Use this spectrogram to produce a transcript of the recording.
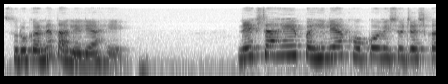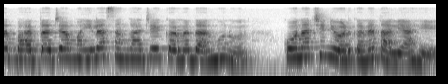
सुरू करण्यात आलेले आहे. नेक्स्ट आहे पहिल्या खो खो विश्वचषकात भारताच्या महिला संघाचे कर्णधार म्हणून कोणाची निवड करण्यात आली आहे?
